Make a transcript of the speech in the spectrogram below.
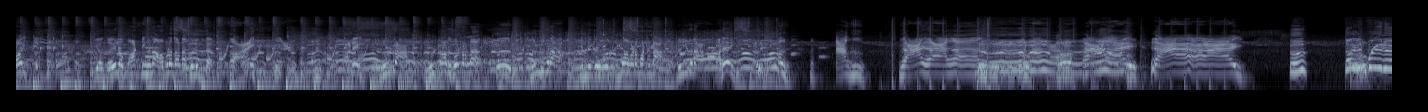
ஓய். என் கையில மாட்டீங்கன்னா அவ்வளவுதான்டா சொல்லிவிட்டேன். அடே நில்றா. நில்றான்னு சொல்றல நில்லுங்கடா. இன்னைக்கு உங்களுக்கு சும்மா விட மாட்டேன்டா. நில்லுங்கடா. அடே. ஆகு தள்ளி போயிரு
